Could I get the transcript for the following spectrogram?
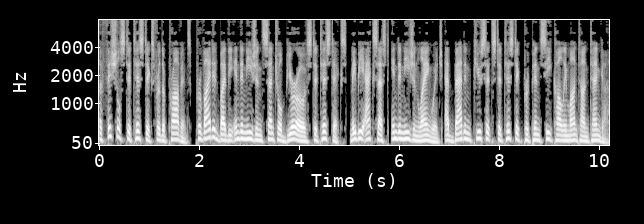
Official statistics for the province, provided by the Indonesian Central Bureau of Statistics, may be accessed Indonesian language at Badan Pusat Statistik Provinsi Kalimantan Tengah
